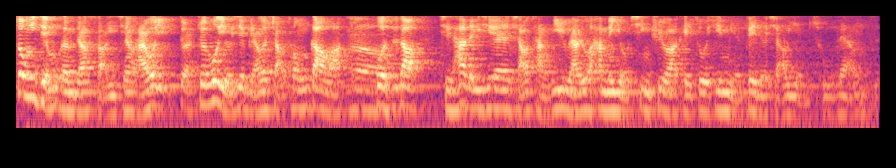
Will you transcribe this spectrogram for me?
综艺节目可能比较少，以前还会对，就会有一些，比方说小通告啊，嗯或者是到其他的一些小场地，比方说他们有兴趣的话，可以做一些免费的小演出这样子。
